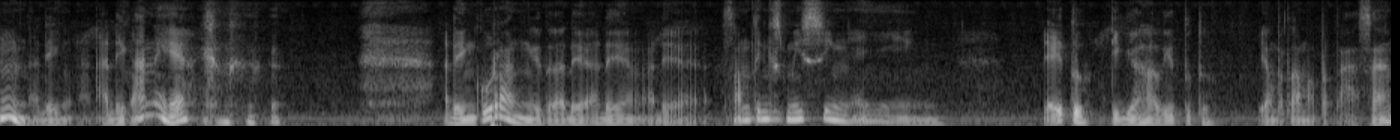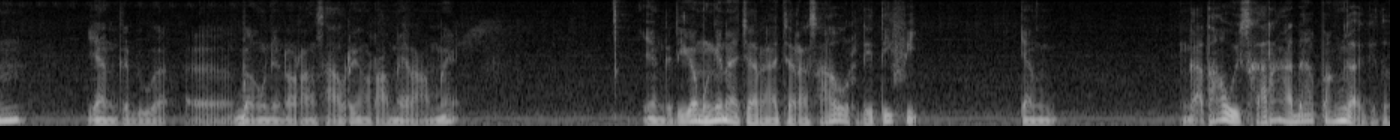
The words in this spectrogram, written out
hmm ada yang ada yang aneh ya? Ada yang kurang gitu ada ada yang ada something's missing anjing. Ya itu tiga hal itu tuh. Yang pertama petasan. Yang kedua uh, bangunin orang sahur yang rame-rame. Yang ketiga mungkin acara-acara sahur di TV yang nggak tahu sekarang ada apa enggak gitu.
